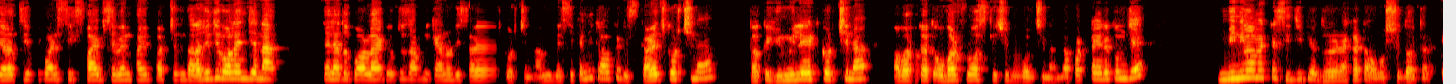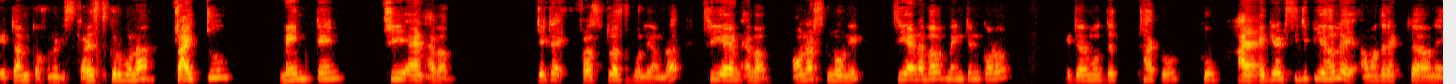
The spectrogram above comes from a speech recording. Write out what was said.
যারা three point six five seven five পাচ্ছেন, তারা যদি বলেন যে, না, তাহলে এত পড়ালেখা করতেছে, আপনি কেন ডিসকারেজ করছেন? আমি বেসিক্যালি কাউকে ডিসকারেজ করছি না, কাউকে হিউমিলেট করছি না আবার কাউকে ওভারফ্লোস কিছু বলছি না। ব্যাপারটা এরকম যে মিনিমাম একটা সিজিপিএ ধরে রাখাটা অবশ্যই দরকার। এটা আমি কখনো ডিসকারেজ করব না। Try to maintain three and above যেটা ফার্স্ট ক্লাস বলি আমরা। Three and above honours no need three and above maintain করো। এটার মধ্যে থাকো। খুব হাই গ্রেড সিজিপিএ হলে আমাদের একটা মানে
